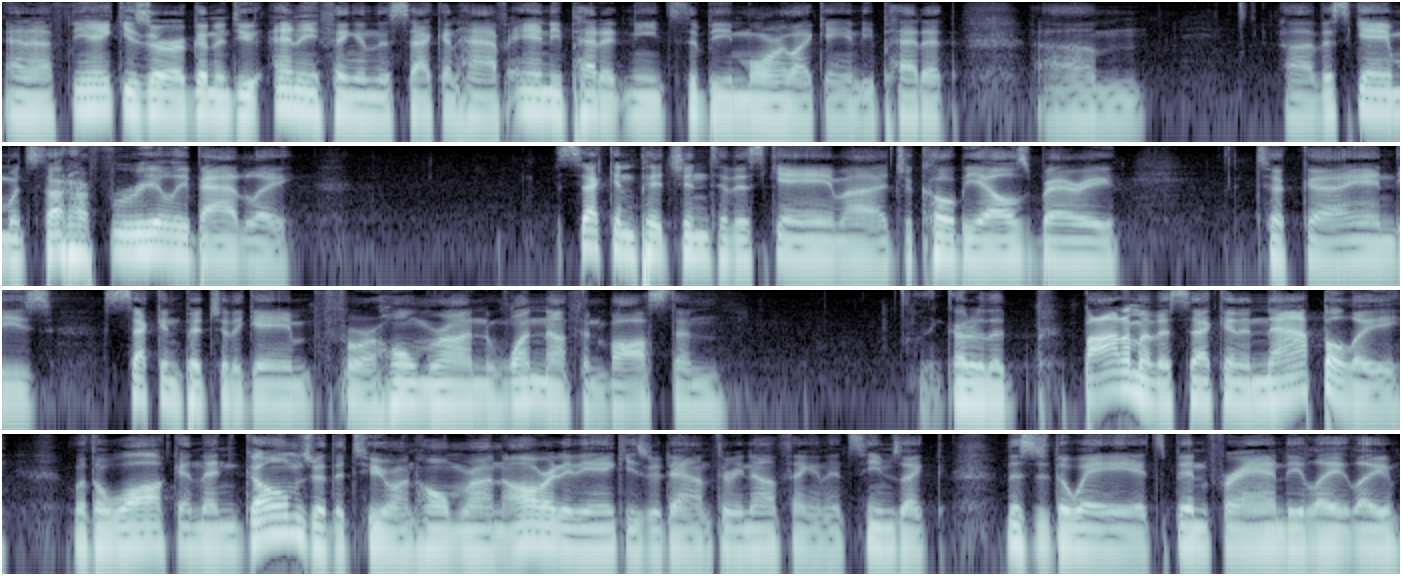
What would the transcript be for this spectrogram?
And if the Yankees are going to do anything in the second half, Andy Pettitte needs to be more like Andy Pettitte. Um, uh, this game would start off really badly second pitch into this game, uh, Jacoby Ellsbury took uh, Andy's second pitch of the game for a home run, one nothing Boston. Go to the bottom of the second, and Napoli with a walk, and then Gomes with a two-run home run. Already the Yankees are down three nothing, and it seems like this is the way it's been for Andy lately.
